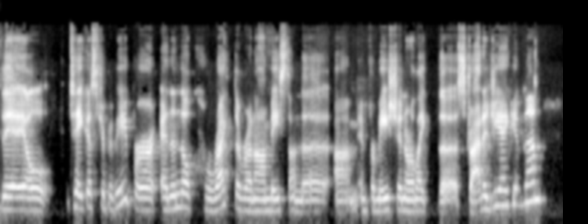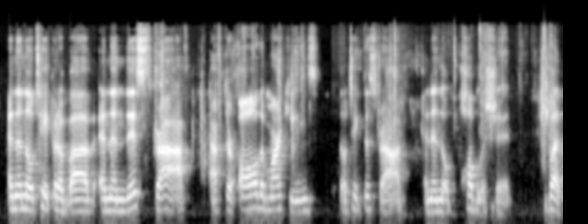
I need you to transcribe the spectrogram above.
they'll take a strip of paper and then they'll correct the run-on based on the um, information or like the strategy I give them, and then they'll tape it above, and then this draft, after all the markings, they'll take this draft and then they'll publish it. But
